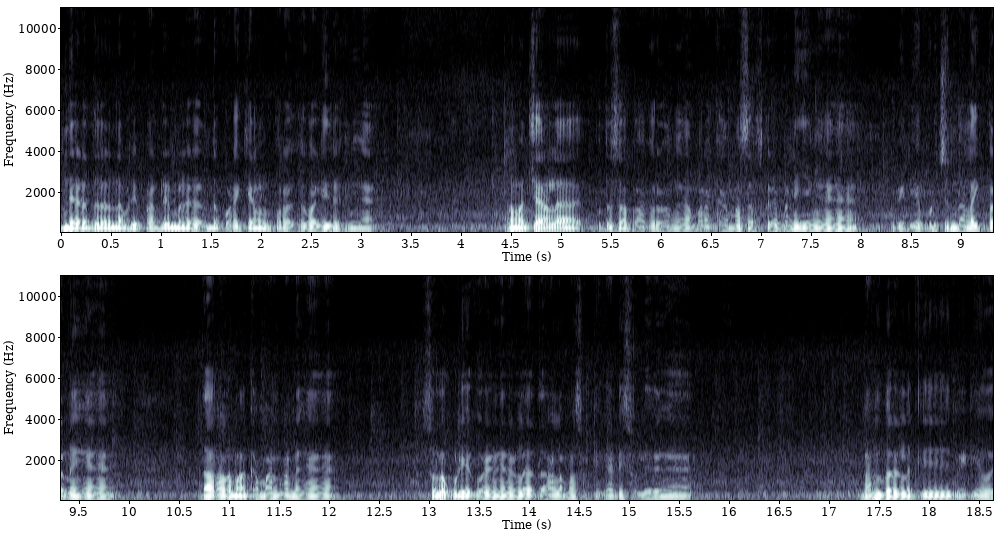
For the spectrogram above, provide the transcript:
இந்த இடத்துலேருந்து அப்படியே பன்றிமலையிலேருந்து கொடைக்கானல் போகிறதுக்கு வழி இருக்குங்க. நம்ம சேனலை புதுசாக பார்க்குறவங்க மறக்காமல் சப்ஸ்கிரைப் பண்ணிக்கோங்க. வீடியோ பிடிச்சிருந்தா லைக் பண்ணுங்கள் தாராளமாக கமெண்ட் பண்ணுங்கள் சொல்லக்கூடிய குறைநிறைகளை தாராளமாக சுட்டி காட்டி சொல்லிடுங்க நண்பர்களுக்கு வீடியோவை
